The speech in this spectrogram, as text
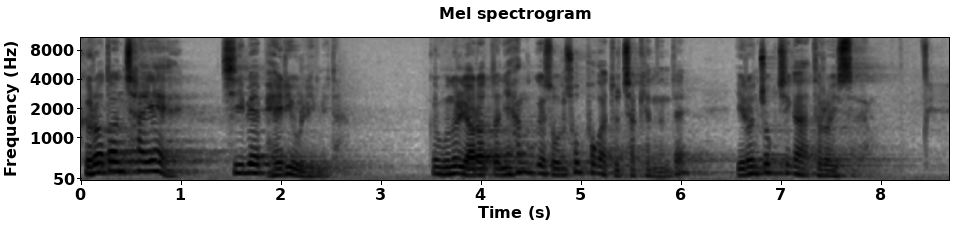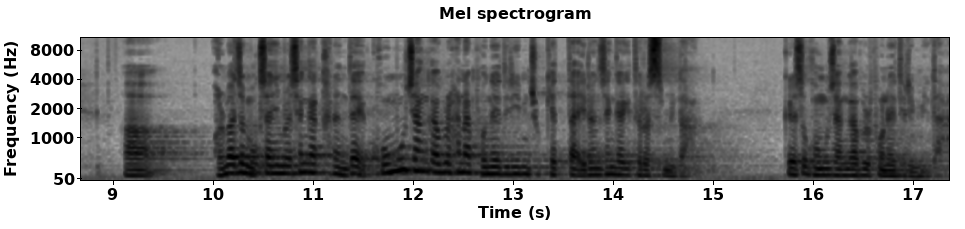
그러던 차에 집에 벨이 울립니다. 그 문을 열었더니 한국에서 온 소포가 도착했는데 이런 쪽지가 들어있어요. 아, 얼마 전 목사님을 생각하는데 고무장갑을 하나 보내드리면 좋겠다 이런 생각이 들었습니다. 그래서 고무장갑을 보내드립니다.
